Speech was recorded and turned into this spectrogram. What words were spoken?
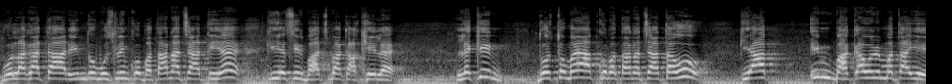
वो लगातार हिंदू मुस्लिम को बताना चाहती है कि ये सिर्फ़ भाजपा का खेल है। लेकिन दोस्तों, मैं आपको बताना चाहता हूँ कि आप इन बहकावे में मत आइए,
